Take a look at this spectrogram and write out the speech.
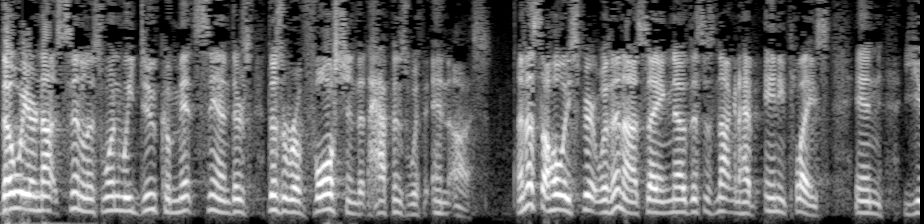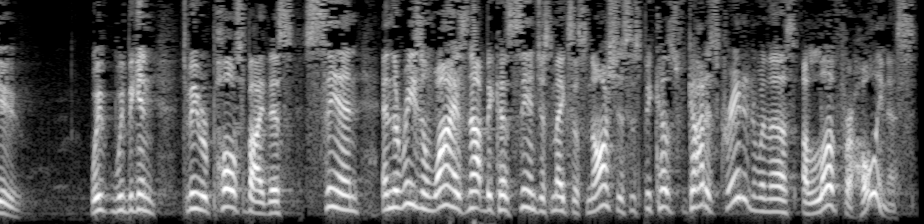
though we are not sinless, when we do commit sin, there's, there's a revulsion that happens within us. And that's the Holy Spirit within us saying, no, this is not going to have any place in you. We, we begin to be repulsed by this sin, and the reason why is not because sin just makes us nauseous, it's because God has created within us a love for holiness.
